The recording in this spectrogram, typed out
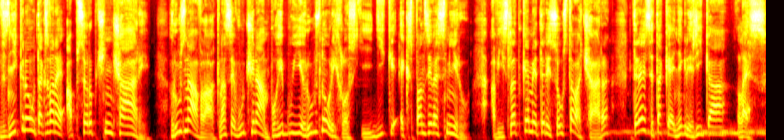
Vzniknou takzvané absorpční čáry. Různá vlákna se vůči nám pohybují různou rychlostí díky expanzi vesmíru a výsledkem je tedy soustava čar, které se také někdy říká les.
